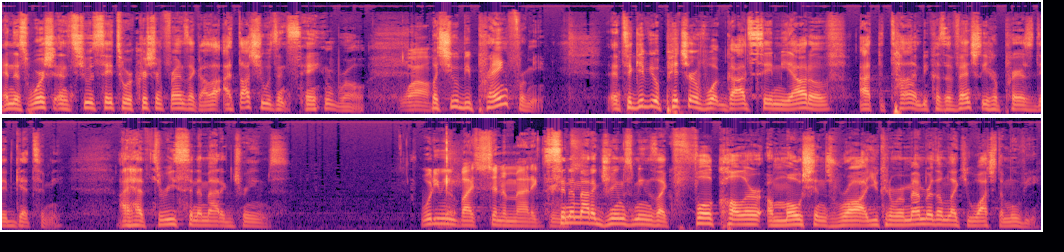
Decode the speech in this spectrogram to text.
And this worship, and she would say to her Christian friends, like, I, I thought she was insane, bro. Wow. But she would be praying for me. And to give you a picture of what God saved me out of at the time, because eventually her prayers did get to me. I had three cinematic dreams. What do you mean by cinematic dreams? Cinematic dreams means like full color, emotions, raw. You can remember them like you watched a movie.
